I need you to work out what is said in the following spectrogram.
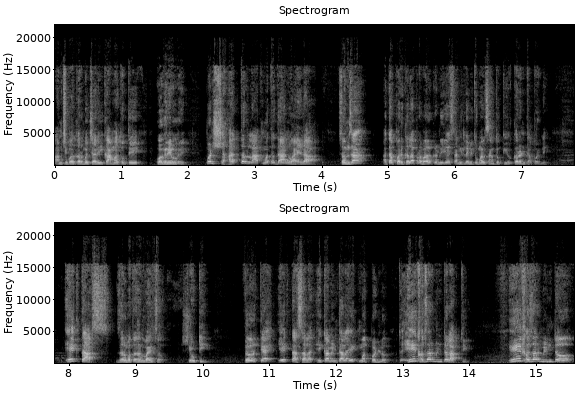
आमचे प- कर्मचारी कामात होते. वगैरे वगैरे. पण शहात्तर लाख मतदान व्हायला समजा आता परकला प्रभाकरने जे सांगितलं मी तुम्हाला सांगतो की करंट ठाकरने. एक तास जर मतदान व्हायचं शेवटी तर त्या एक तासाला एका मिनिटाला एक मत पडलं तर एक हजार मिनिटं लागतील. एक हजार मिनिटं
